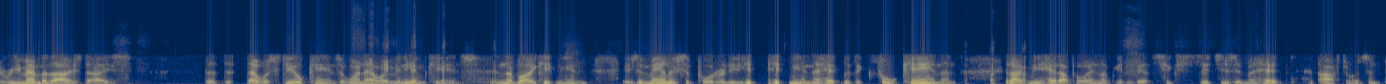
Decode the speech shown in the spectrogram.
remember those days that that they were steel cans, they weren't aluminium cans, and the bloke hit me in. He's a Manly supporter, and he hit hit me in the head with a full can, and it opened my head up. I ended up getting about six stitches in my head afterwards, and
